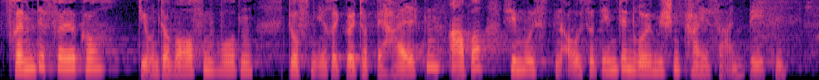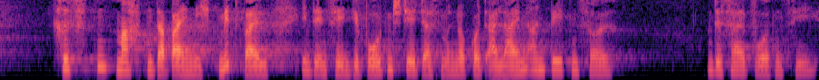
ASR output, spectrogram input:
Fremde Völker die unterworfen wurden, durften ihre Götter behalten, aber sie mussten außerdem den römischen Kaiser anbeten. Christen machten dabei nicht mit, weil in den zehn Geboten steht, dass man nur Gott allein anbeten soll. Und deshalb wurden sie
